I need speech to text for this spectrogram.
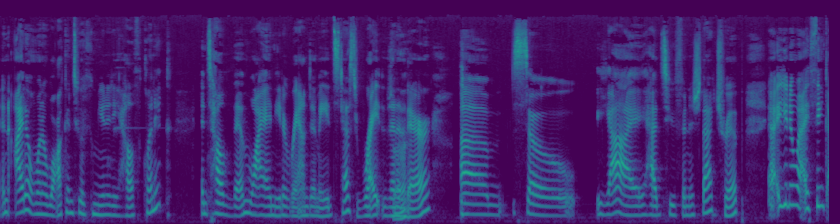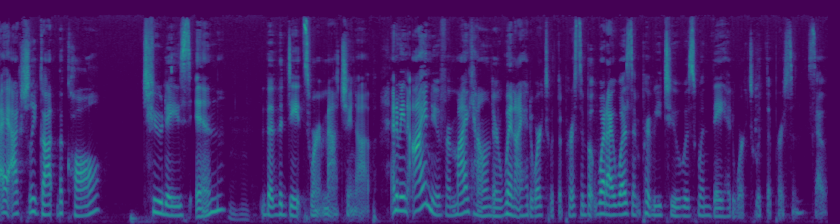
And I don't want to walk into a community health clinic and tell them why I need a random AIDS test right then Sure. and there. Um, so yeah, I had to finish that trip. Uh, you know what? I think I actually got the call two days in that the dates weren't matching up. And I mean, I knew from my calendar when I had worked with the person, but what I wasn't privy to was when they had worked with the person. So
